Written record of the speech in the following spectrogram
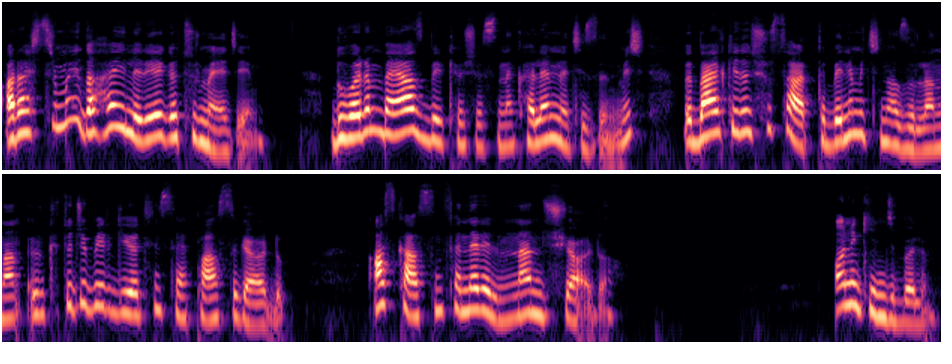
Araştırmayı daha ileriye götürmeyeceğim. Duvarın beyaz bir köşesine kalemle çizilmiş ve belki de şu saatte benim için hazırlanan ürkütücü bir giyotin sehpası gördüm. Az kalsın fener elimden düşüyordu. 12. Bölüm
